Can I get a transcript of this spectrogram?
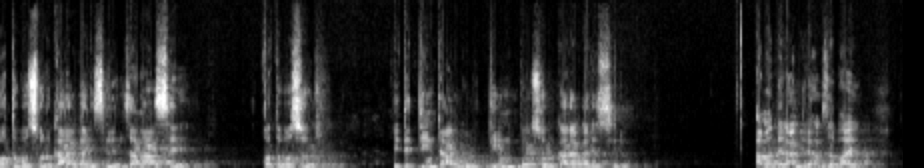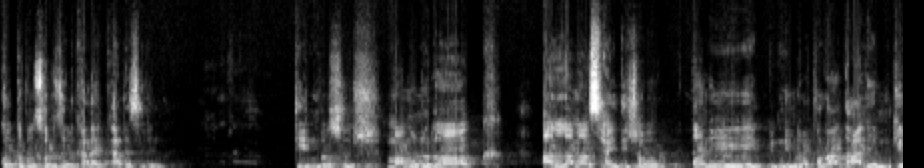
কত বছর কারাগারে ছিলেন জানা আছে? কত বছর? এতে তিনটা আঙ্গুল তিন বছর কারাগারে ছিল। আমাদের আমির হামজা ভাই কত বছর জেলখানায় খাটেছিলেন? তিন বছর। মামুনুল হক আল্লামা সাইদি সহ অনেক নিরপরাধ আলেমকে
